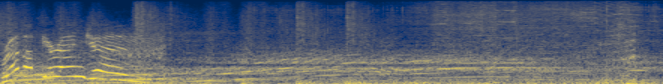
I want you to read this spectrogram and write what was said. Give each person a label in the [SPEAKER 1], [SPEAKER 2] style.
[SPEAKER 1] Rev up your engines!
